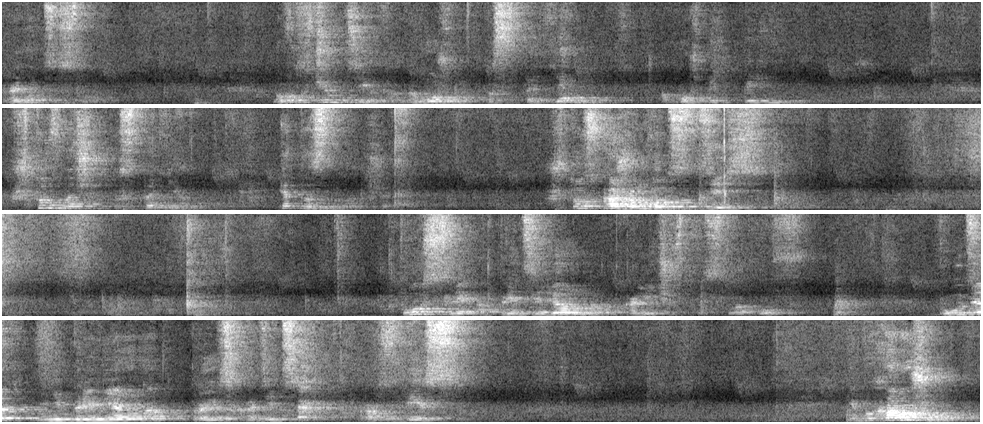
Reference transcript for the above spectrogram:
границы слова. Но вот в чем дело. Она может быть постоянной, а может быть переменной. Что значит постоянно? Это значит, что, скажем, вот здесь после определенного количества слогов будет непременно происходить разрез. И по-хорошему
